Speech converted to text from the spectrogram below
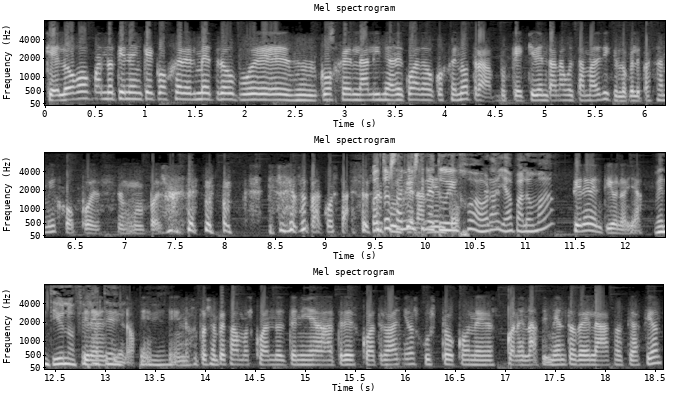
que luego cuando tienen que coger el metro, pues cogen la línea adecuada o cogen otra, porque quieren dar la vuelta a Madrid, que es lo que le pasa a mi hijo, pues, pues eso es otra cosa. ¿Cuántos años tiene tu hijo ahora ya, Paloma? Tiene 21 ya. 21, fíjate. Y nosotros empezamos cuando él tenía 3, 4 años, justo con el, con el nacimiento de la asociación.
